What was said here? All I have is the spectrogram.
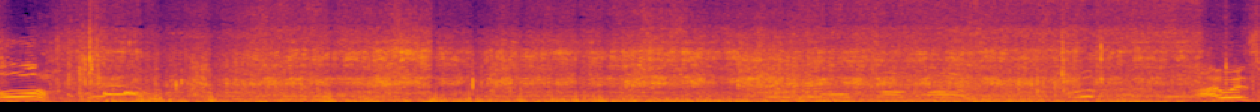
Oh! I was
